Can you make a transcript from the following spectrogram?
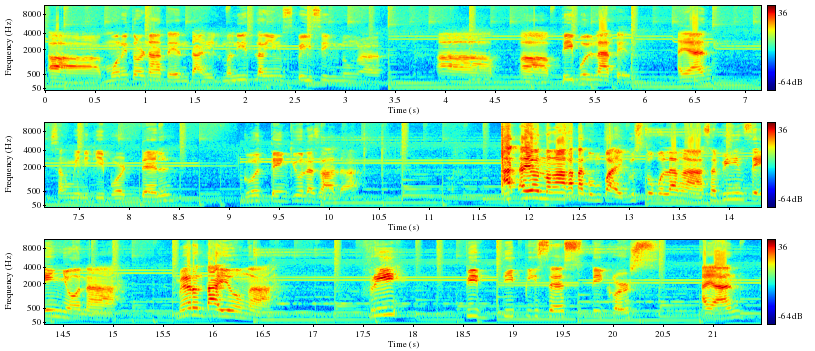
ah, monitor natin dahil maliit lang yung spacing nung ah, ah, ah, table natin. Ayan, isang mini keyboard Dell. Good, thank you Lazada. At ayun mga katagumpay, gusto ko lang ah, sabihin sa inyo na meron tayong ah, free 50 pieces stickers. Ayan.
